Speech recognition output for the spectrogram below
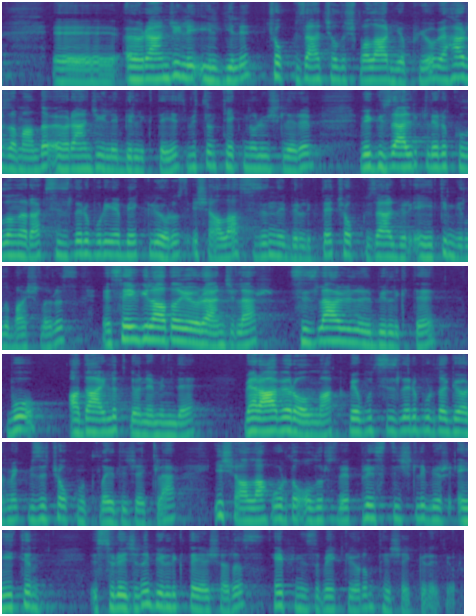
e, öğrenciyle ilgili çok güzel çalışmalar yapıyor ve her zaman da öğrenciyle birlikteyiz. Bütün teknolojileri ve güzellikleri kullanarak sizleri buraya bekliyoruz. İnşallah sizinle birlikte çok güzel bir eğitim yılı başlarız. E, sevgili aday öğrenciler, sizlerle birlikte bu adaylık döneminde beraber olmak ve bu sizleri burada görmek bizi çok mutlu edecekler. İnşallah burada oluruz ve prestijli bir eğitim sürecini birlikte yaşarız. Hepinizi bekliyorum. Teşekkür ediyorum.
